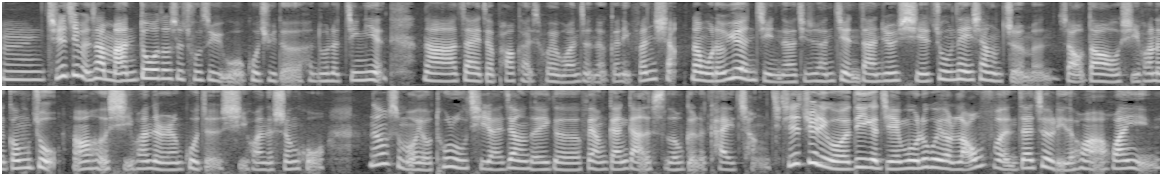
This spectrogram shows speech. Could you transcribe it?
嗯，其实基本上蛮多都是出自于我过去的很多的经验。那在这 Podcast 会完整的跟你分享。那我的愿景呢，其实很简单，就是协助内向者们找到喜欢的工作，然后和喜欢的人过着喜欢的生活。那为什么有突如其来这样的一个非常尴尬的 slogan 的开场？其实距离我的第一个节目，如果有老粉在这里的话，欢迎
